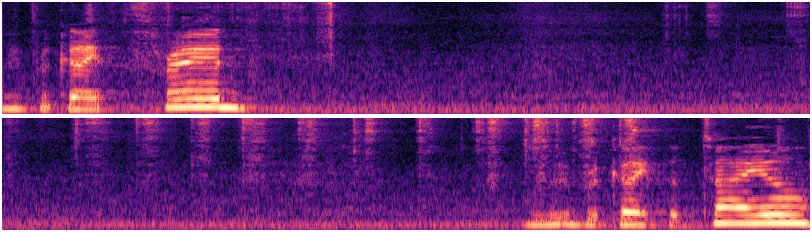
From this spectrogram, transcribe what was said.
Lubricate the thread. Lubricate the tail.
